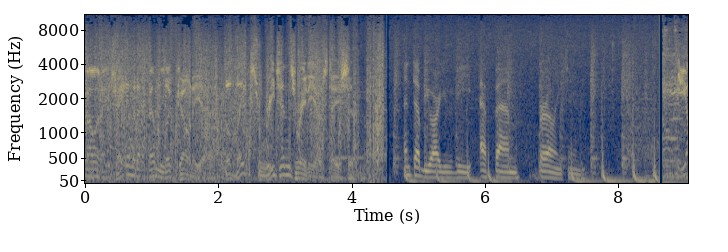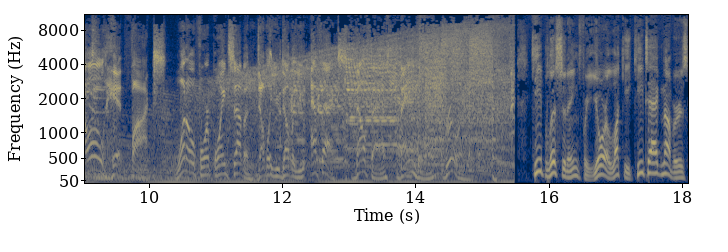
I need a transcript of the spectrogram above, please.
WLNH AM and FM Laconia, the Lakes Region's radio station. and WRUV FM Burlington. Y'all hit Fox 104.7 WWFX, Belfast, Bangor, Brewer. Keep listening for your lucky key tag numbers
